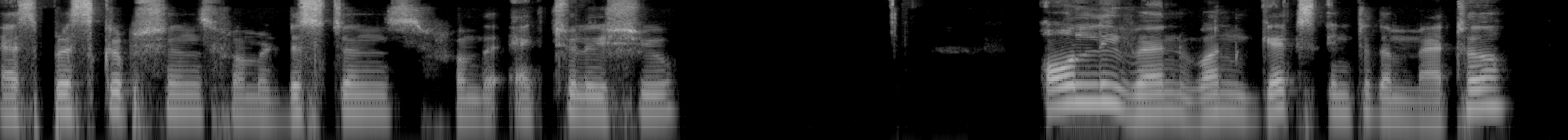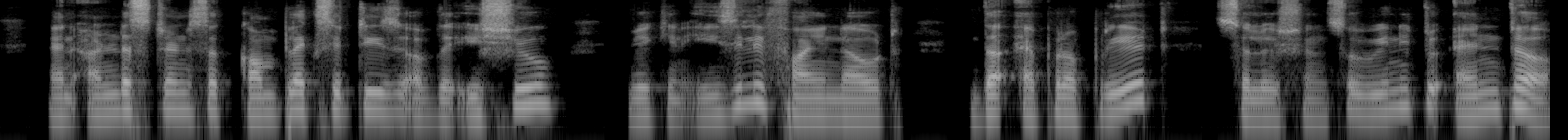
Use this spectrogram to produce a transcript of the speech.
as prescriptions from a distance from the actual issue only when one gets into the matter and understands the complexities of the issue, we can easily find out the appropriate solution. So we need to enter,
